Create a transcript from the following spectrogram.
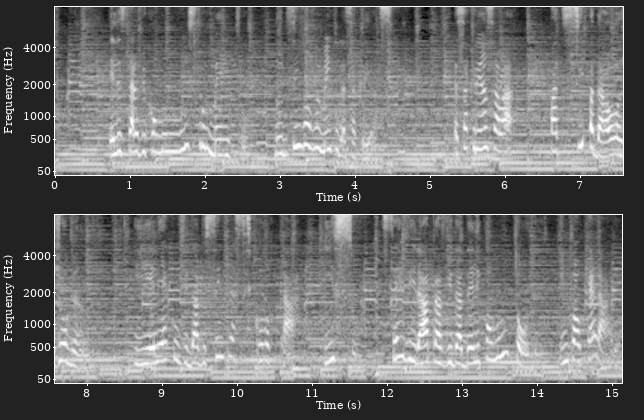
ele serve como um instrumento no desenvolvimento dessa criança. Essa criança ela participa da aula jogando e ele é convidado sempre a se colocar. Isso servirá para a vida dele como um todo, em qualquer área.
